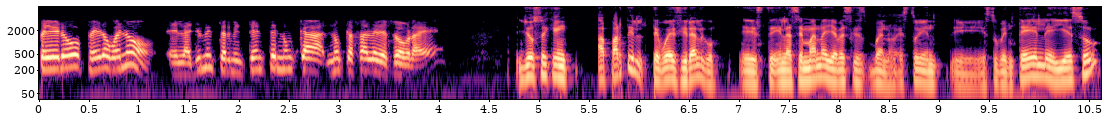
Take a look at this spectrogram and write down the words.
pero, pero bueno, el ayuno intermitente nunca, nunca sale de sobra, ¿eh? Yo sé que, en- aparte, te voy a decir algo. Este, en la semana ya ves que, bueno, estoy en, eh, estuve en tele y eso,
